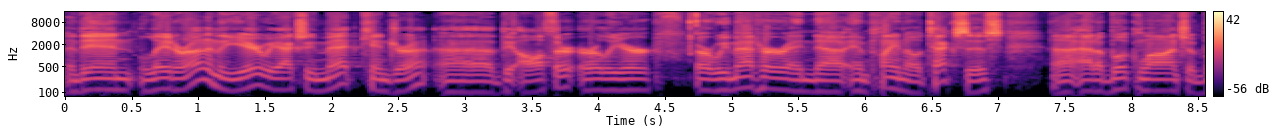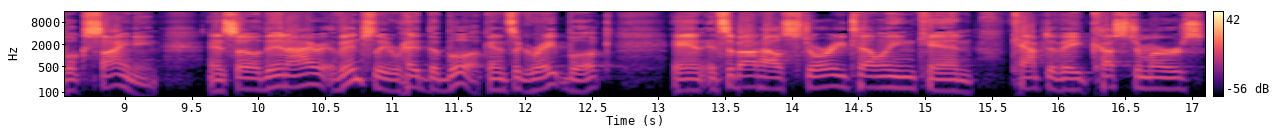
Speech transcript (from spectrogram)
And then later on in the year, we actually met Kindra, uh, the author, earlier, or we met her in uh, in Plano, Texas, uh, at a book launch, a book signing. And so then I eventually read the book, and it's a great book. And it's about how storytelling can captivate customers,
